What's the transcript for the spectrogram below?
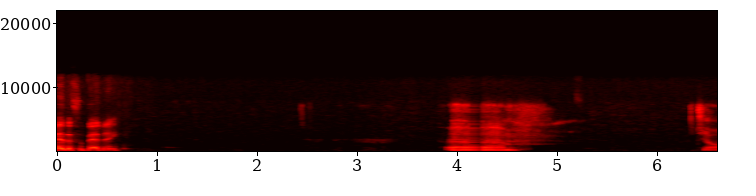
Ble det forbedring? Uh, ja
